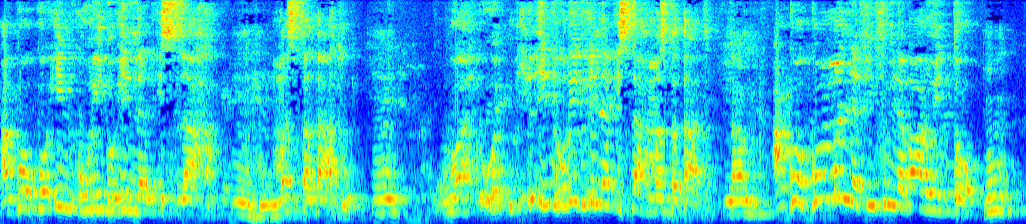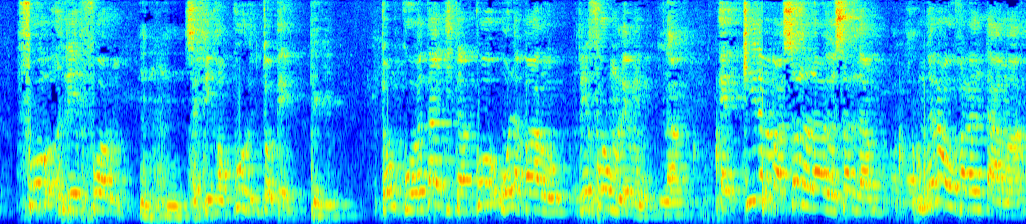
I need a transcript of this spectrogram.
ako ko in uridu illa al islaha mastata'tu wa in uridu illa al islaha mastata'tu nam ako komman la fi fu la baro into fo réforme sifi ko ko tobe donc wata jita ko wala baro réforme le mu nam e kila ba sallallahu alaihi wasallam ngana o falanta ma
